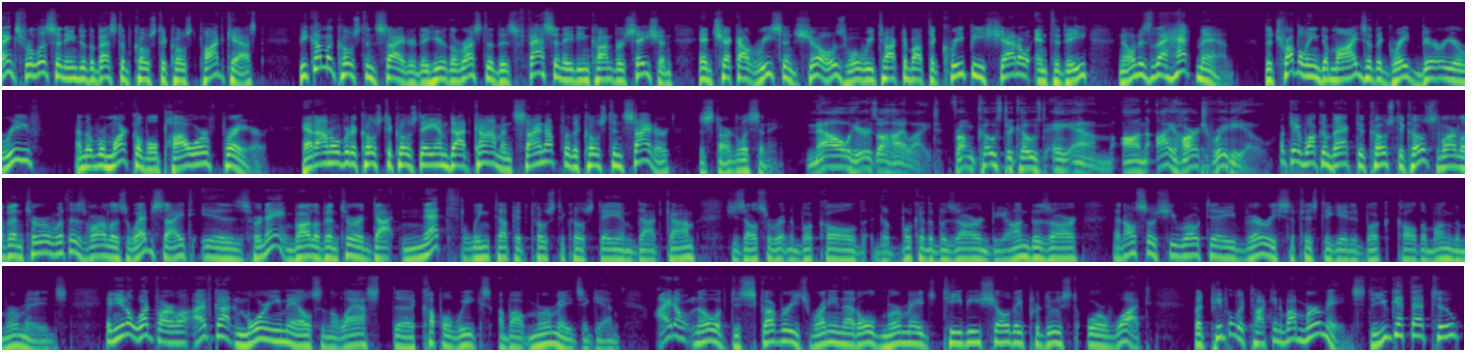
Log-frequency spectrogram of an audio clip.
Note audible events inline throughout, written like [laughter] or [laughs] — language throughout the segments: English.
Thanks for listening to the Best of Coast to Coast podcast. Become a Coast Insider to hear the rest of this fascinating conversation and check out recent shows where we talked about the creepy shadow entity known as the Hat Man, the troubling demise of the Great Barrier Reef, and the remarkable power of prayer. Head on over to coasttocoastam.com and sign up for the Coast Insider to start listening. Now, here's a highlight from Coast to Coast AM on iHeartRadio. Okay, welcome back to Coast to Coast. Varla Ventura with us. Varla's website is her name, varlaventura.net, linked up at coasttocoastam.com. She's also written a book called The Book of the Bizarre and Beyond Bizarre. And also, she wrote a very sophisticated book called Among the Mermaids. And you know what, Varla? I've gotten more emails in the last uh, couple weeks about mermaids again. I don't know if Discovery's running that old mermaids TV show they produced or what, but people are talking about mermaids. Do you get that too?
